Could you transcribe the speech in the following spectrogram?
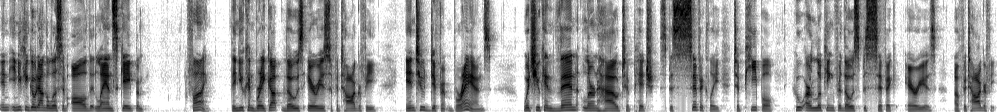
and and you can go down the list of all the landscape and fine then you can break up those areas of photography into different brands, which you can then learn how to pitch specifically to people who are looking for those specific areas of photography.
